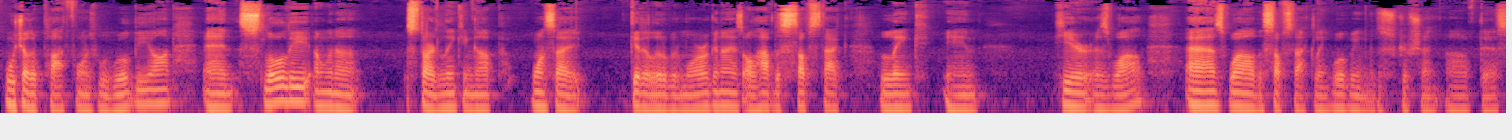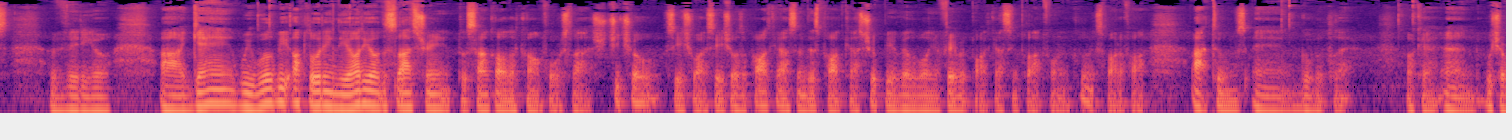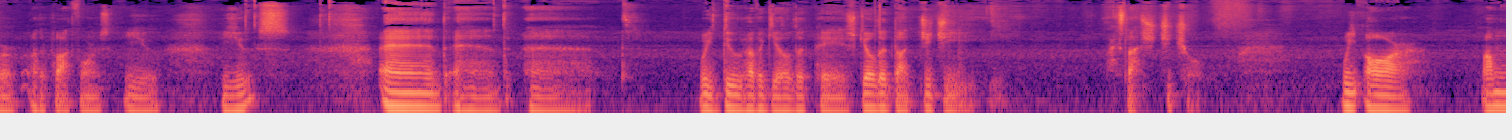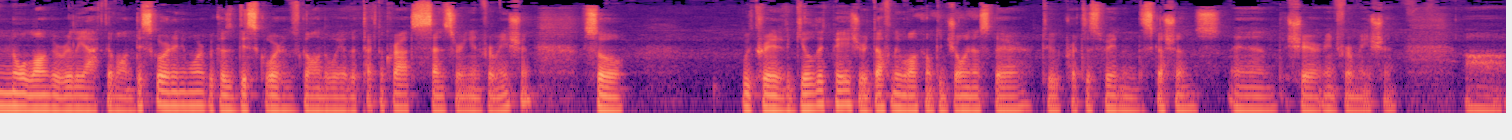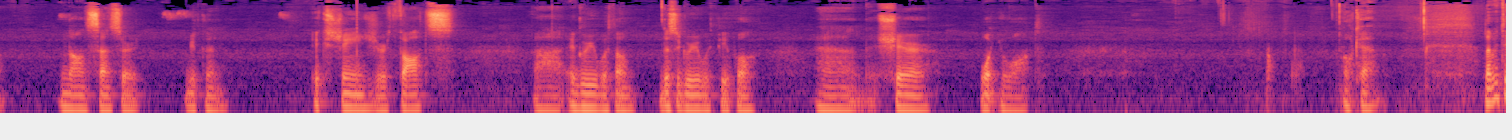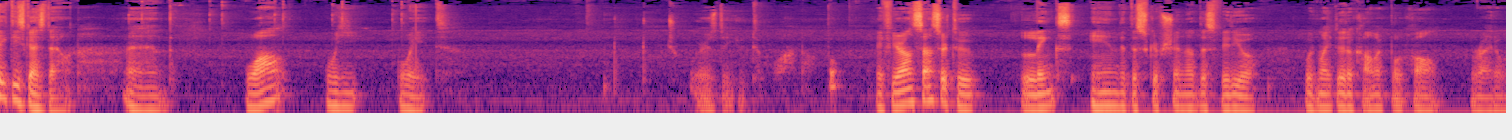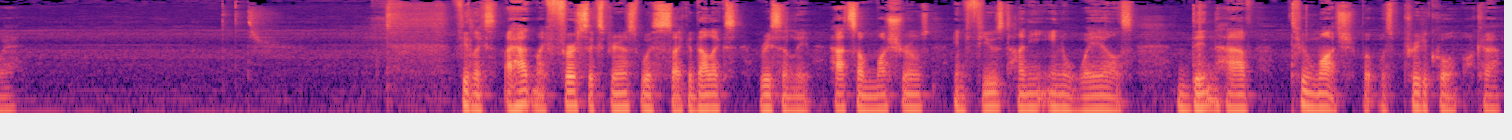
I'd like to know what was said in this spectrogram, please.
which other platforms we will be on. And slowly, I'm gonna start linking up once I get a little bit more organized. I'll have the Substack link in here as well. As well, the Substack link will be in the description of this video. Uh, gang, we will be uploading the audio of this live stream to soundcloud.com forward slash Chycho, CHY, is a podcast, and this podcast should be available on your favorite podcasting platform, including Spotify, iTunes, and Google Play. Okay, and whichever other platforms you use. And, and, and we do have a Guilded page, guilded.gg backslash Chycho. We are I'm no longer really active on Discord anymore because Discord has gone the way of the technocrats censoring information. So we created a gilded page. You're definitely welcome to join us there to participate in discussions and share information. Uh, non-censored. You can exchange your thoughts, uh, agree with them, disagree with people, and share what you want. Okay. Let me take these guys down. And while we wait where's the youtube one? If you're on CensorTube links in the description of this video. We might do the comic book haul right away Felix, I had my first experience with psychedelics recently. Had some mushrooms, infused honey in Wales. Didn't have too much, but was pretty cool. Okay,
